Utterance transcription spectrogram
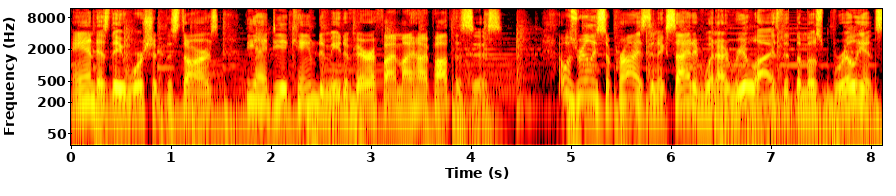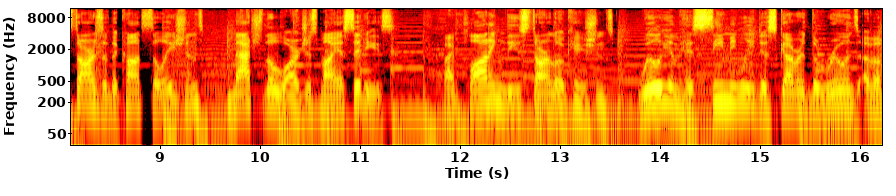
and as they worshipped the stars, the idea came to me to verify my hypothesis. I was really surprised and excited when I realized that the most brilliant stars of the constellations matched the largest Maya cities. By plotting these star locations, William has seemingly discovered the ruins of a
